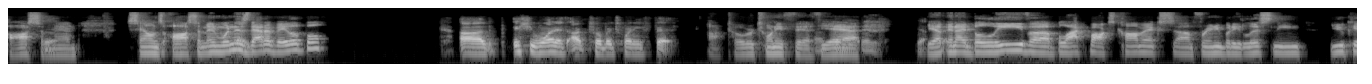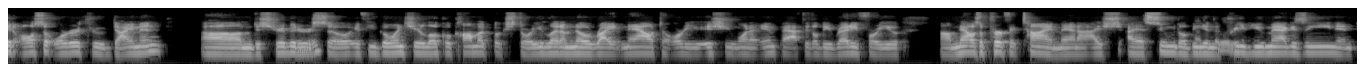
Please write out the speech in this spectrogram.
awesome, yeah. man. Sounds awesome. And when is that available? Uh, issue one is October twenty fifth. October twenty fifth. Yeah. yeah. Yep. And I believe uh, Black Box Comics uh, for anybody listening, you could also order through Diamond um, distributors. Mm-hmm. So if you go into your local comic book store, you let them know right now to order you issue one of Empath. It'll be ready for you um, now is a perfect time, man. I sh- I assume it'll be Absolutely. in the preview magazine, and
